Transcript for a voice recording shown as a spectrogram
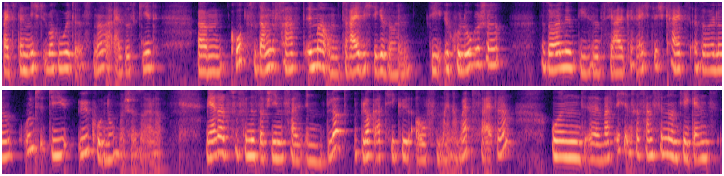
weil es dann nicht überholt ist. Ne? Also es geht ähm, grob zusammengefasst immer um drei wichtige Säulen. Die ökologische Säule, die Sozialgerechtigkeitssäule und die ökonomische Säule. Mehr dazu findest du auf jeden Fall im Blog, Blogartikel auf meiner Webseite. Und äh, was ich interessant finde und dir ganz,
